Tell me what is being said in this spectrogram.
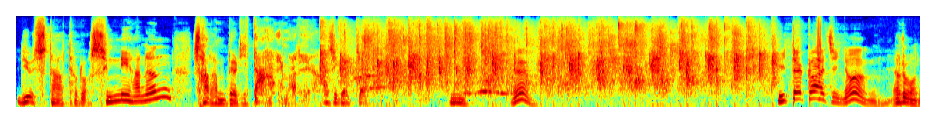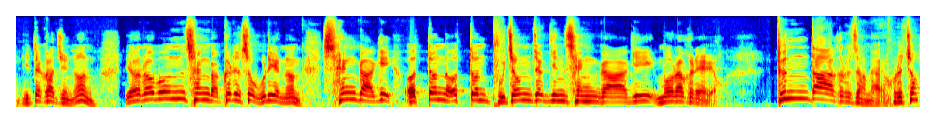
뉴스타트로 승리하는 사람들이다 이 말이에요. 아시겠죠? 음. 네. 이때까지는 여러분 이때까지는 여러분 생각 그래서 우리는 생각이 어떤 어떤 부정적인 생각이 뭐라 그래요? 든다 그러잖아요. 그렇죠?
